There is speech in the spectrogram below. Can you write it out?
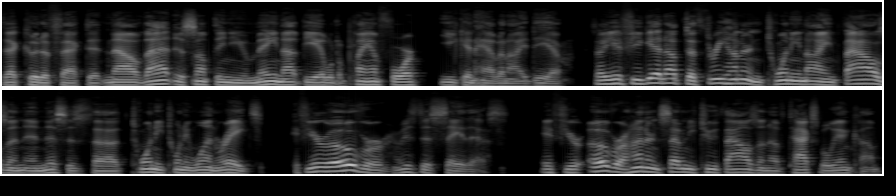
that could affect it. Now, that is something you may not be able to plan for. You can have an idea. So if you get up to 329,000 and this is uh 2021 rates, if you're over, let's just say this. If you're over 172,000 of taxable income,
